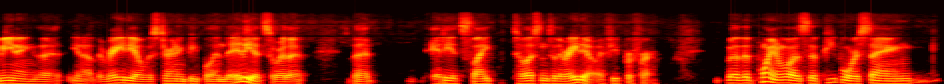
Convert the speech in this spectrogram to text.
meaning that you know the radio was turning people into idiots or that that idiots like to listen to the radio if you prefer. But the point was that people were saying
